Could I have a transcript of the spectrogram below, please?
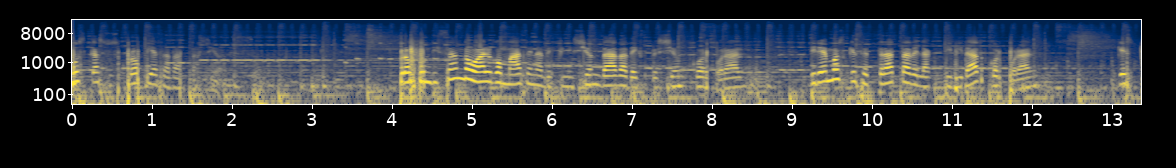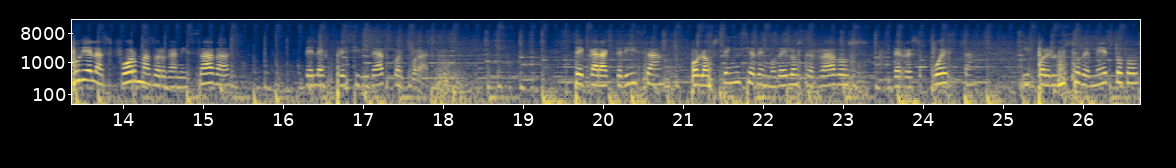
busca sus propias adaptaciones. Profundizando algo más en la definición dada de expresión corporal, diremos que se trata de la actividad corporal que estudia las formas organizadas de la expresividad corporal. Se caracteriza por la ausencia de modelos cerrados de respuesta y por el uso de métodos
